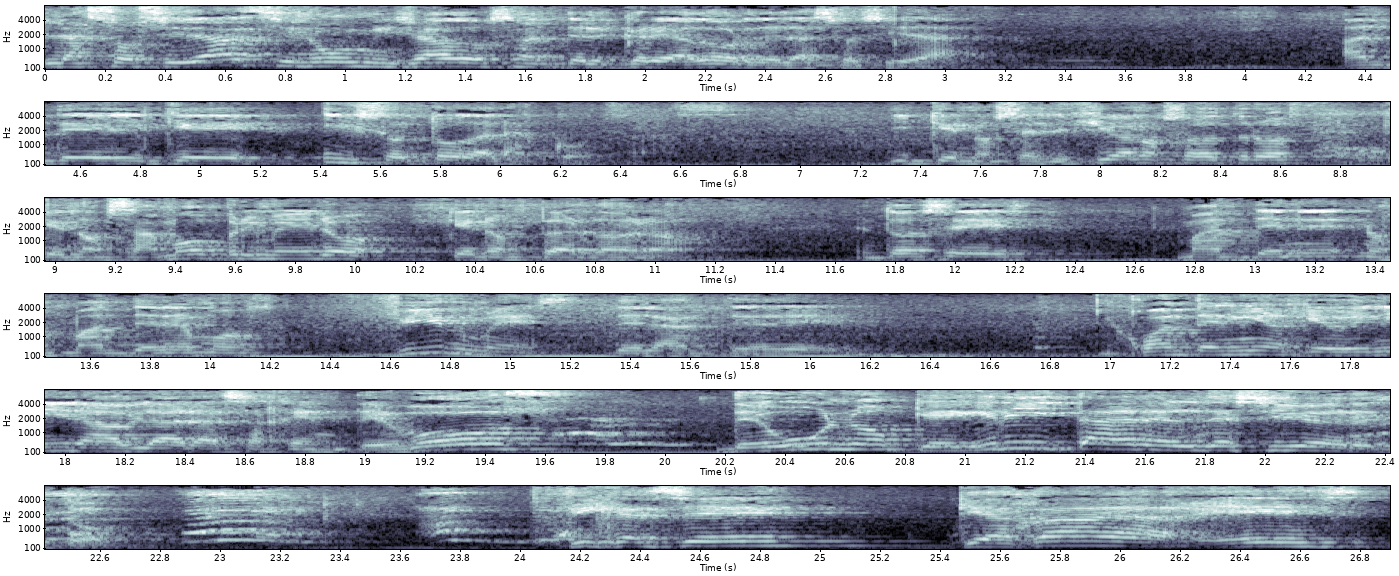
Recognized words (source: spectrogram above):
la sociedad, sino humillados ante el creador de la sociedad. Ante el que hizo todas las cosas. Y que nos eligió a nosotros, que nos amó primero, que nos perdonó. Entonces, mantene- nos mantenemos firmes delante de Él. Y Juan tenía que venir a hablar a esa gente. Voz de uno que grita en el desierto. Fíjense que acá es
